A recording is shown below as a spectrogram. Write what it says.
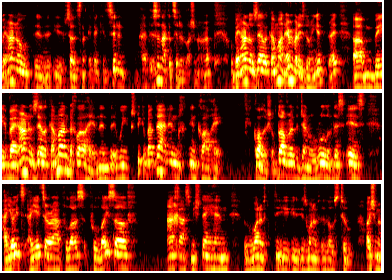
Uh, so it's not, they're considered uh, this is not considered lashon hara. Everybody's doing it, right? Um, and then we speak about that in in klal hey. Klal Dover. The general rule of this is hayetzara pulas pulaisav achas mishtehen. One of is one of those two. Or either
